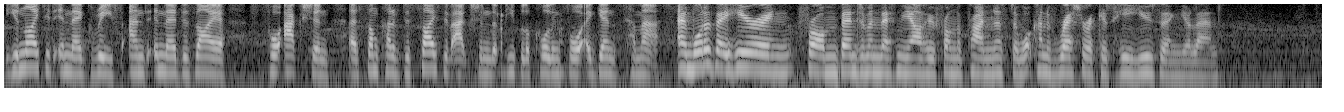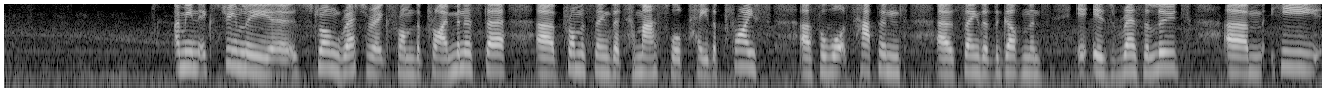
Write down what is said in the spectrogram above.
united in their grief and in their desire for action, uh, some kind of decisive action that people are calling for against Hamas. And what are they hearing from Benjamin Netanyahu, from the Prime Minister? What kind of rhetoric is he using, Yolande? I mean, extremely uh, strong rhetoric from the Prime Minister, uh, promising that Hamas will pay the price uh, for what's happened, uh, saying that the government is resolute. Um, he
